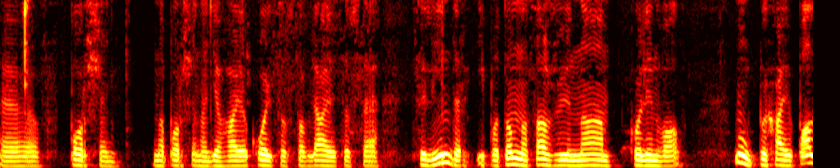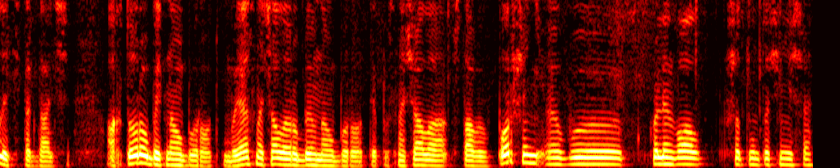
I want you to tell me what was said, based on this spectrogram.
е, в поршень, на поршень надягаю кольця, вставляю це все в циліндр і потім насаджую на колінвал. Ну, пихаю палець і так далі. А хто робить наоборот? Бо я спочатку робив наоборот. Типу, спочатку вставив поршень е, в колінвал, в шатун точніше,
